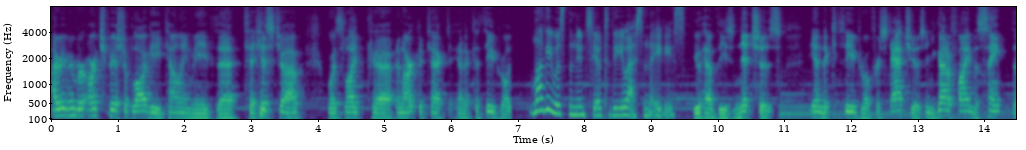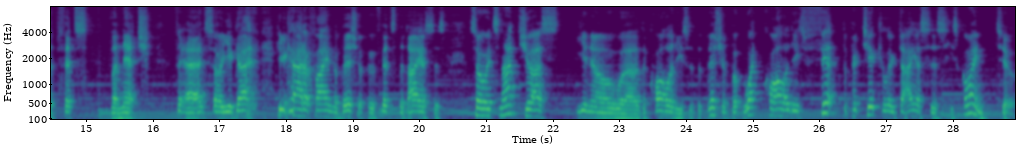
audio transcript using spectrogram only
I remember Archbishop Laghi telling me that his job was like uh, an architect in a cathedral. Laghi was the nuncio to the US in the 80s. You have these niches in the cathedral for statues, and you got to find the saint that fits the niche. Uh, so you got you got to find the bishop who fits the diocese. So it's not just you know, uh, the qualities of the bishop, but what qualities fit the particular diocese he's going to.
